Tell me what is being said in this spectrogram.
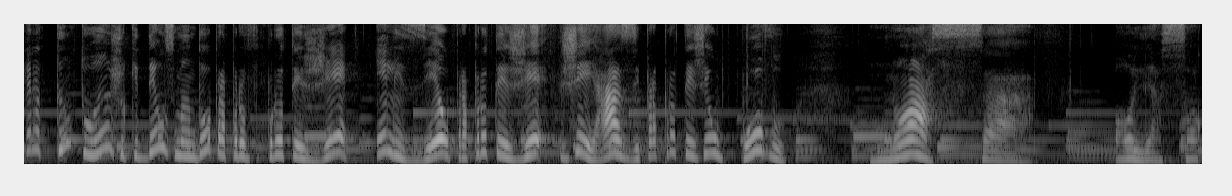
Era tanto anjo que Deus mandou para proteger Eliseu, para proteger Gease, para proteger o povo. Nossa! Olha só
